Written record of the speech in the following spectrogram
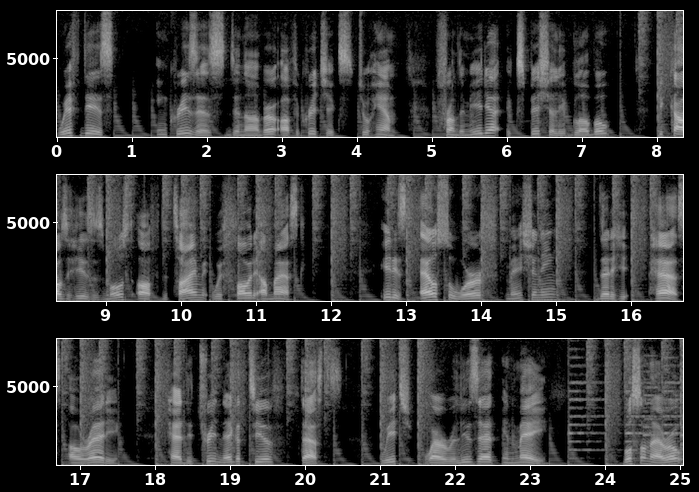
With this increases the number of critics to him from the media, especially Globo, because he is most of the time without a mask. It is also worth mentioning that he has already had three negative tests, which were released in May. Bolsonaro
